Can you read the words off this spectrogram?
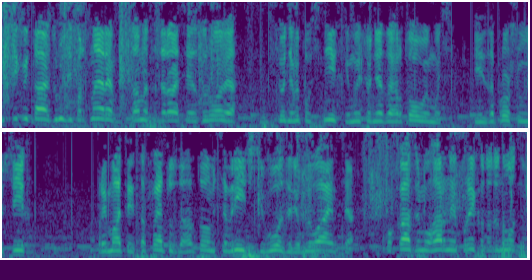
Всіх вітаю, друзі, партнери. З вами Федерація здоров'я. Сьогодні випав сніг і ми сьогодні загартовуємось. І запрошую усіх приймати естафету, загартовуємося в річці, в озері, обливаємося, показуємо гарний приклад один одному.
